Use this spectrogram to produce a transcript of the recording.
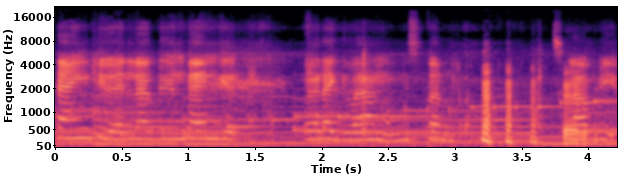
தேங்க்யூ எல்லாத்துக்கும் தேங்க்யூ வேலைக்கு வாங்க மிஸ் யூ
